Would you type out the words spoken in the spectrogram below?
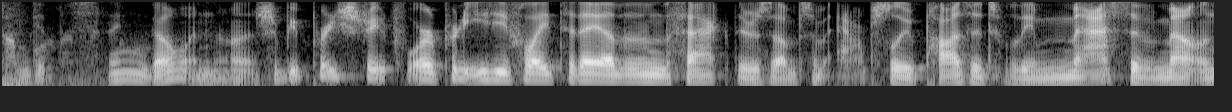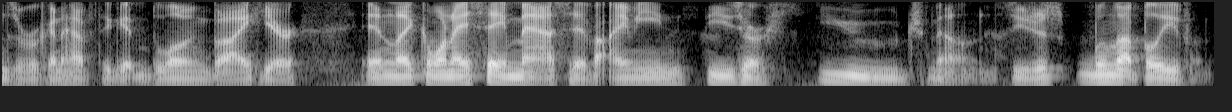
and get this thing going. Uh, it should be pretty straightforward, pretty easy flight today, other than the fact there's um, some absolutely positively massive mountains we're going to have to get blowing by here. And like when I say massive, I mean these are huge mountains. You just will not believe them.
